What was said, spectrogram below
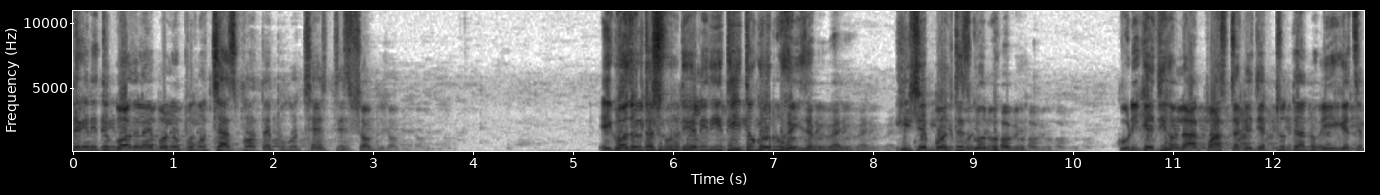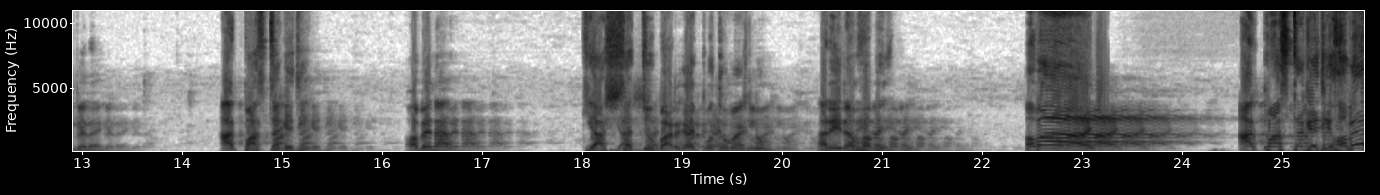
দেখেন তো গজল আমি বললাম পুকুর ছাসবো তাই পুকুর ছেঁচতিস সবে। এই গজলটা শুনতে গেলে ইথেই তো গরু হয়ে যাবে ভাই। হিসেব বলতেস গরু হবে। কুড়ি কেজি হলে আর পাঁচটা কেজি একটু দেন হয়ে গেছে প্রায় আর পাঁচটা কেজি? হবে না? কি আশ্চর্য বারগায় প্রথম আসলাম। আর এরম হবে? আর পাঁচটা কেজি হবে?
